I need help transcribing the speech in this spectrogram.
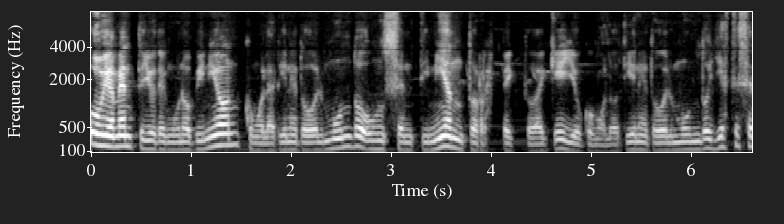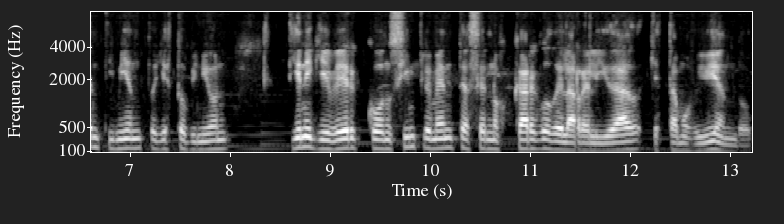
Obviamente yo tengo una opinión, como la tiene todo el mundo, un sentimiento respecto de aquello, como lo tiene todo el mundo, y este sentimiento y esta opinión tiene que ver con simplemente hacernos cargo de la realidad que estamos viviendo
